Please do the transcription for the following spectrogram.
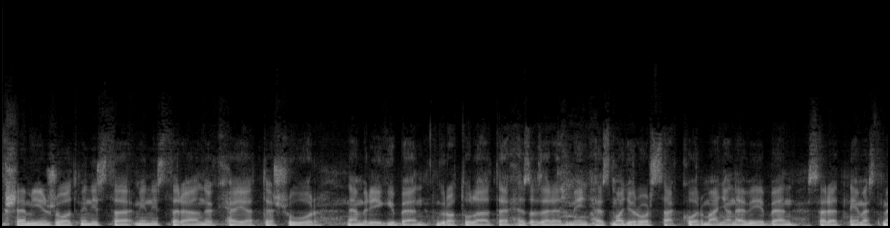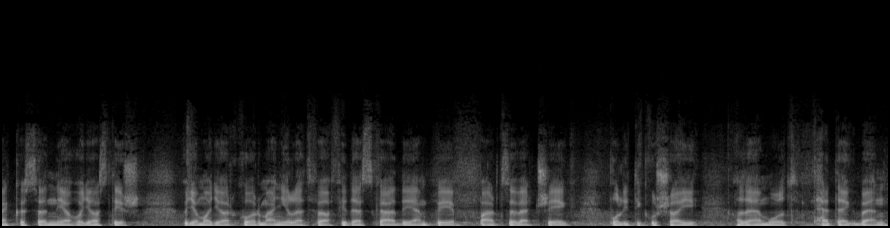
Semjén Zsolt miniszter, miniszterelnök helyettes úr nemrégiben gratulált ehhez az eredményhez Magyarország kormánya nevében. Szeretném ezt megköszönni, ahogy azt is, hogy a magyar kormány, illetve a Fidesz-KDNP pártszövetség politikusai az elmúlt hetekben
